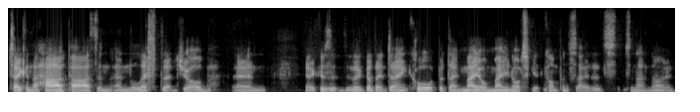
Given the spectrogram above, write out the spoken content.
taken the hard path and, and left that job. And, you know, because they've got their day in court, but they may or may not get compensated. It's, it's an unknown.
